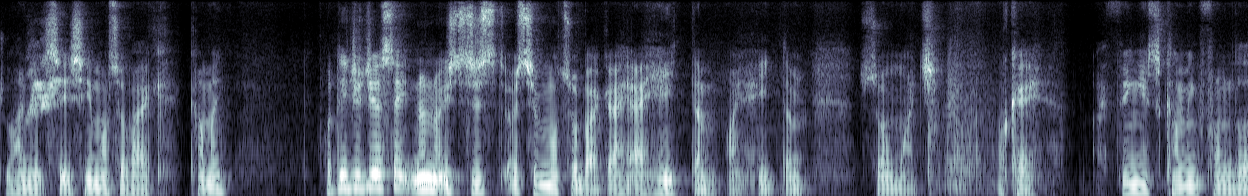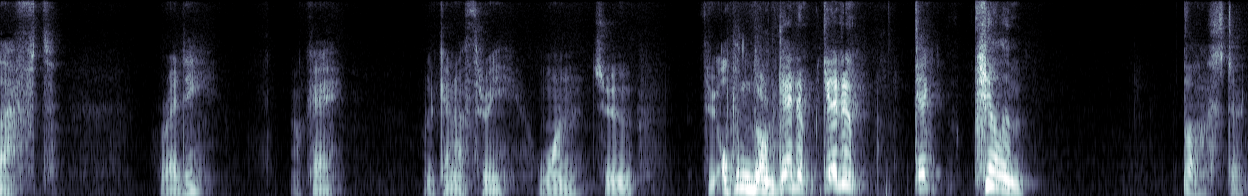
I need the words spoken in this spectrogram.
200cc motorbike coming. What did you just say? No, no, it's just it's a motorbike. I, I hate them. I hate them so much. Okay, I think it's coming from the left. Ready? Okay. On count of three. One, two, three. Open the door. Get him. Get him. Get. Kill him. Bastard.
